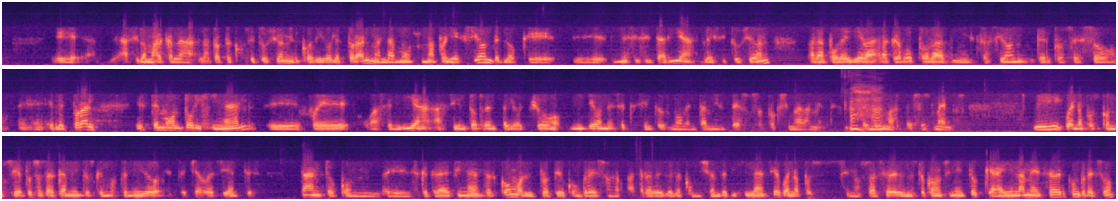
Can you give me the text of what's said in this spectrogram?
eh, así lo marca la, propia Constitución y el Código Electoral, mandamos una proyección de lo que eh, necesitaría la institución para poder llevar a cabo toda la administración del proceso electoral. Este monto original eh, fue o ascendía a 138 millones 790 mil pesos aproximadamente, pesos más pesos menos. Y bueno, pues con ciertos acercamientos que hemos tenido en fechas recientes, tanto con eh, Secretaría de Finanzas como el propio Congreso a través de la Comisión de Vigilancia, bueno, pues se nos hace de nuestro conocimiento que hay en la mesa del Congreso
